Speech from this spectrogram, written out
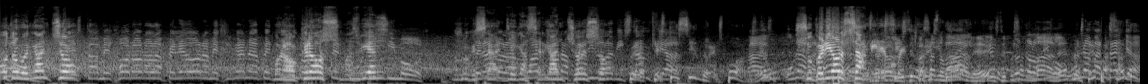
otro buen gancho. Está mejor ahora la peleadora mexicana. metiendo Bueno, cross, más bien. Creo que sea- llegue a ser gancho eso. ¿Pero qué está haciendo esto, Ah, Superior batalla. Sami. Estoy pasando mal, eh. Estoy Yo pasando mal, eh. Una estoy pasando batalla.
